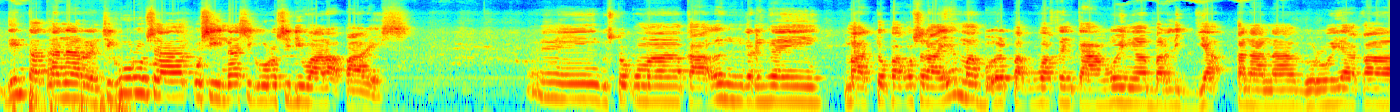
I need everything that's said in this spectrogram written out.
Din tatana rin. Siguro sa kusina, siguro si Diwara Paris. Eh, gusto ko makaon galing ay maagto pa ko sa raya, mabuol pa ko wakin kahoy nga barligya kanana guruya ka.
